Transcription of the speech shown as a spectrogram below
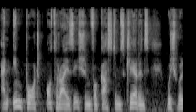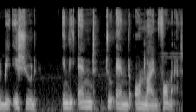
an import authorization for customs clearance, which will be issued in the end to end online format.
